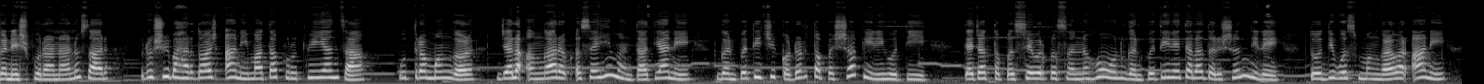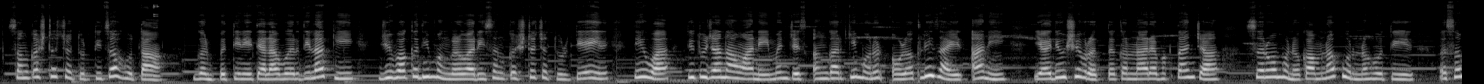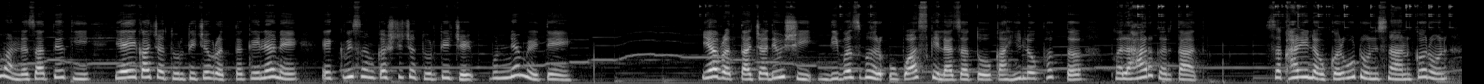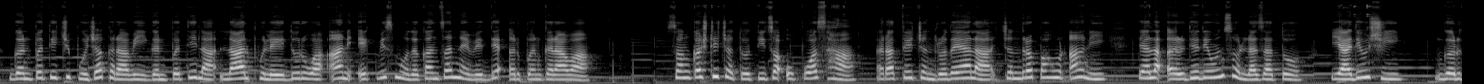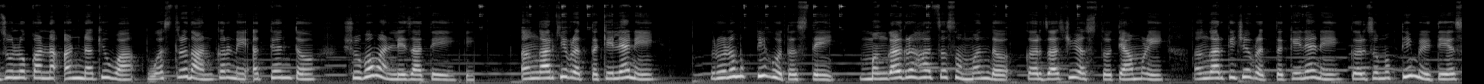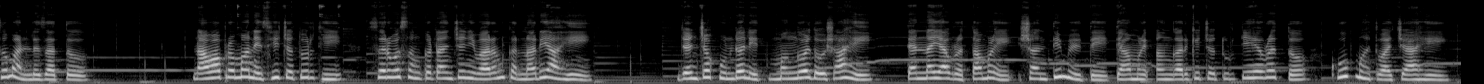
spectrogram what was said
गणेश पुराणानुसार ऋषी भारद्वाज आणि माता पृथ्वी यांचा पुत्र मंगळ ज्याला अंगारक असेही म्हणतात याने गणपतीची कठोर तपस्या केली होती. त्याच्या तपस्येवर प्रसन्न होऊन गणपतीने त्याला दर्शन दिले. तो दिवस मंगळवार आणि संकष्ट चतुर्थीचा होता. गणपतीने त्याला वर दिला की जेव्हा कधी मंगळवारी संकष्ट चतुर्थी येईल तेव्हा ती तुझ्या नावाने म्हणजेच अंगारकी म्हणून ओळखली जाईल आणि या दिवशी व्रत करणाऱ्या भक्तांच्या सर्व मनोकामना पूर्ण होतील. असं मानलं जाते की या एका चतुर्थीचे व्रत केल्याने एकवीस संकष्टी चतुर्थीचे पुण्य मिळते. या व्रताच्या दिवशी दिवसभर उपवास केला जातो. काही लोक फक्त फलहार करतात. सकाळी लवकर उठून स्नान करून गणपतीची पूजा करावी. गणपतीला लाल फुले दुर्वा आणि एकवीस मोदकांचा नैवेद्य अर्पण करावा. संकष्टी चतुर्थीचा उपवास हा रात्री चंद्रोदयाला चंद्र पाहून आणि त्याला अर्ध्य देऊन सोडला जातो. या दिवशी गरजू लोकांना अन्न किंवा वस्त्र दान करणे अत्यंत शुभ मानले जाते. अंगारकी व्रत केल्याने ऋणमुक्ती होत असते. मंगळ ग्रहाचा संबंध कर्जाची असतो त्यामुळे अंगारकीचे व्रत केल्याने कर्जमुक्ती मिळते असं मानलं जातं. नावाप्रमाणेच ही चतुर्थी सर्व संकटांचे निवारण करणारी आहे. ज्यांच्या कुंडलीत मंगळ दोष आहे त्यांना या व्रतामुळे शांती मिळते. त्यामुळे अंगारकी चतुर्थी हे व्रत खूप महत्त्वाचे आहे.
